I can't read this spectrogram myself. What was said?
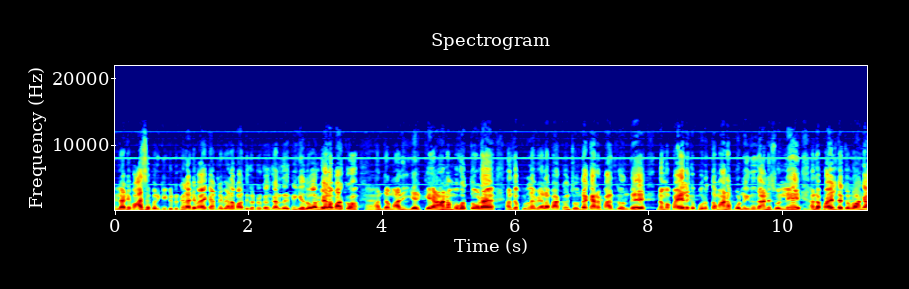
இல்லாட்டி வாச பெருக்கிக்கிட்டு இருக்கும். இல்லாட்டி வயக்காட்டுல வேலை பார்த்துக்கிட்டு இருக்கும். கருது இருக்கும். ஏதோ ஒரு வேலை பார்க்கும். அந்த மாதிரி இயற்கையான முகத்தோட அந்த புள்ள வேலை பார்க்கும். சொந்தக்காரன் பார்த்துட்டு வந்து நம்ம பயலுக்கு பொருத்தமான பொண்ணு இதுதான்னு சொல்லி அந்த பயல்கிட்ட சொல்லுவாங்க.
